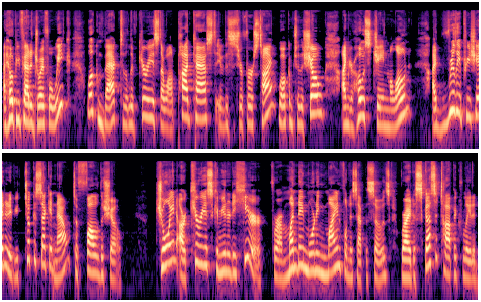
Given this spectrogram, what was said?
I hope you've had a joyful week. Welcome back to the Live Curious, Die Wild podcast. If this is your first time, welcome to the show. I'm your host, Jane Malone. I'd really appreciate it if you took a second now to follow the show. Join our curious community here for our Monday morning mindfulness episodes, where I discuss a topic related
